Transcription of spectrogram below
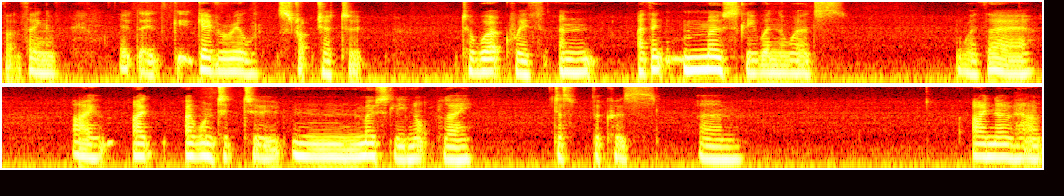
that thing of it, it gave a real structure to to work with, and I think mostly when the words were there, I I I wanted to mostly not play, just because um, I know how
